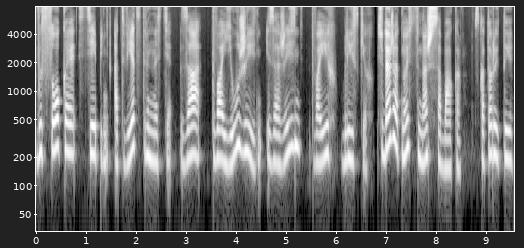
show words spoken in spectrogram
высокая степень ответственности за твою жизнь и за жизнь твоих близких. Сюда же относится наша собака, с которой ты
